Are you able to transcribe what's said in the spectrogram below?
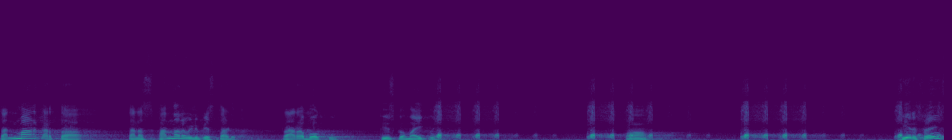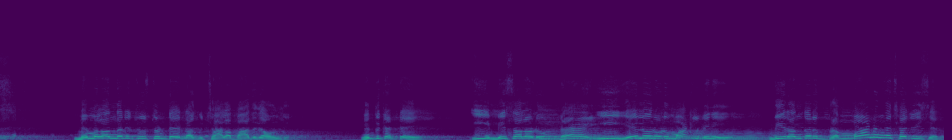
సన్మానకర్త తన స్పందన వినిపిస్తాడు. రారాబోకు తీసుకో మైకు. ఆ, డియర్ ఫ్రెండ్స్ మిమ్మల్ని అందరినీ చూస్తుంటే నాకు చాలా బాధగా ఉంది. ఎందుకంటే ఈ మీసాలోడు! ఈ ఏలూరోడు మాటలు విని మీరందరూ బ్రహ్మాండంగా చదివేశారు.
